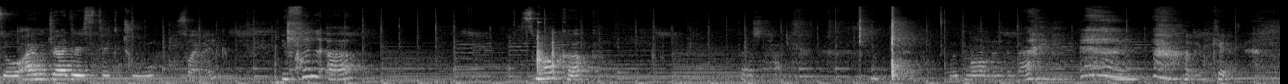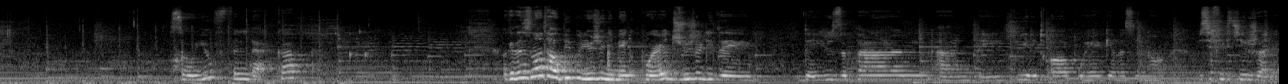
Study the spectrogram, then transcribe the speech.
So I would rather stick to soy milk. You fill a small cup with mom in the bag. okay. So you fill that cup. Okay, this is not how people usually make porridge. Usually they they use a pan and they heat it up وهيك بس انه بصير كتير جري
